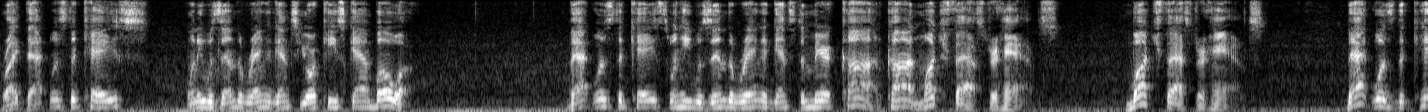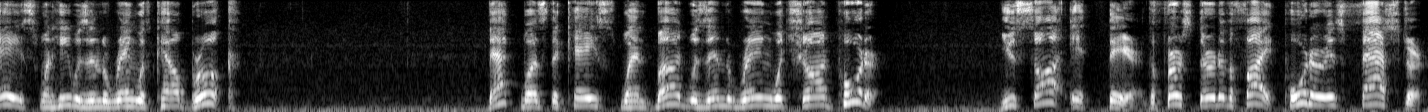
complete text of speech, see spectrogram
Right? That was the case when he was in the ring against Yuriorkis Gamboa. That was the case when he was in the ring against Amir Khan. Khan, much faster hands. Much faster hands. That was the case when he was in the ring with Kell Brook. That was the case when Bud was in the ring with Shawn Porter. You saw it there, the first third of the fight. Porter is faster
